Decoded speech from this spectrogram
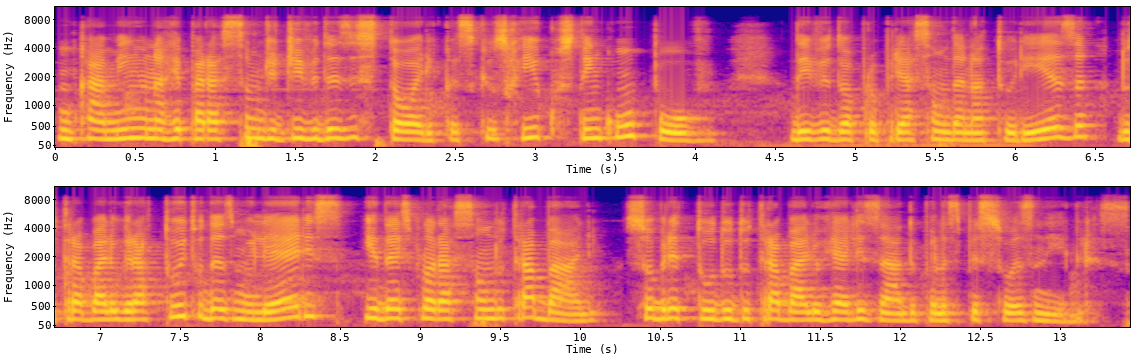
um caminho na reparação de dívidas históricas que os ricos têm com o povo, devido à apropriação da natureza, do trabalho gratuito das mulheres e da exploração do trabalho, sobretudo do trabalho realizado pelas pessoas negras.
